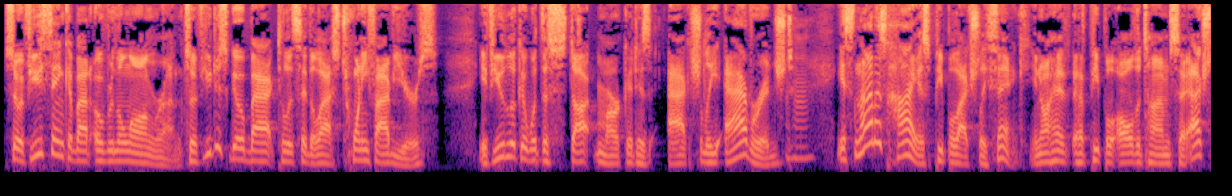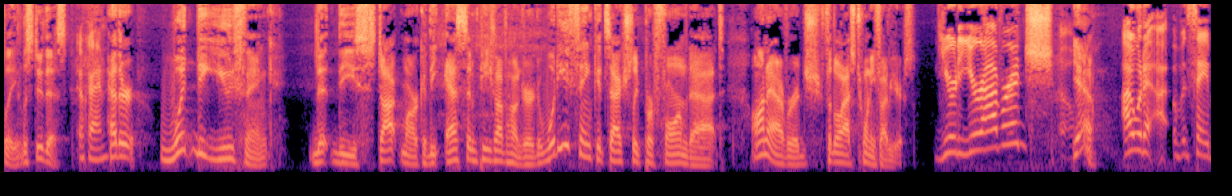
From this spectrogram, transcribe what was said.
So if you think about over the long run, so if you just go back to let's say the last 25 years, if you look at what the stock market has actually averaged, Mm-hmm. it's not as high as people actually think. You know, I have, have people all the time say, actually, let's do this. Okay. Heather, what do you think that the stock market, the S&P 500, what do you think it's actually performed at on average for the last 25 years? year to year average Yeah. i would i would say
